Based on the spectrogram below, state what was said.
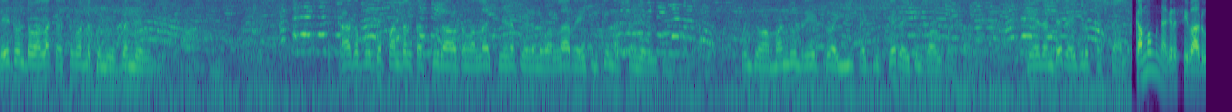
రేట్ ఉండటం వల్ల. కస్టమర్లకు కొంచెం ఇబ్బంది ఉంది కాకపోతే పంటలు తక్కువ రావటం వల్ల చీడపీడల వల్ల రైతులకి నష్టం జరుగుతుంది. కొంచెం మందుల రేట్లు అవి తగ్గిస్తే రైతులు బాగుపడతారు. లేదంటే రైతులకు కష్టాలే. ఖమ్మం నగర శివారు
